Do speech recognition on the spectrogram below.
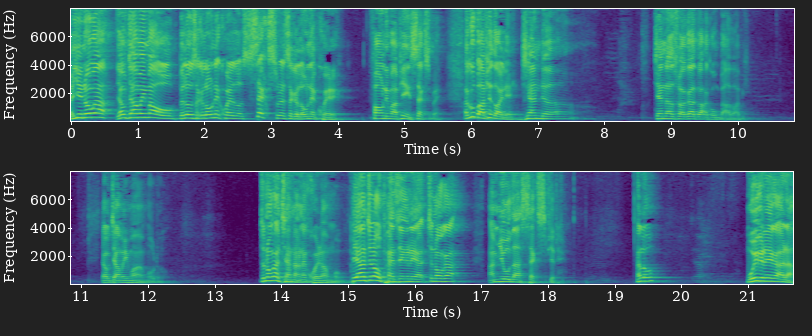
အရင်တော့ကယောက်ျားမိန်းမကိုဘယ်လိုစကားလုံးနဲ့ခွဲဆို sex ဆိုတဲ့စကားလုံးနဲ့ခွဲတယ်။ found ဒီမှာဖြစ်ရင် sex ပဲ။အခုဘာဖြစ်သွားလဲ gender gender ဆိုတာကတော့အကုန်ပါသွားပြီ။ယောက်ျားမိန်းမမဟုတ်တော့။ကျွန်တော်က gender နဲ့ခွဲတာမဟုတ်ဘူး။ဘုရားကျွန်တော်ဖန်ဆင်းကလေးကကျွန်တော်ကအမျိုးသား sex ဖြစ်တယ်။ Hello မွေးကလေးကအဲ့ဒါ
